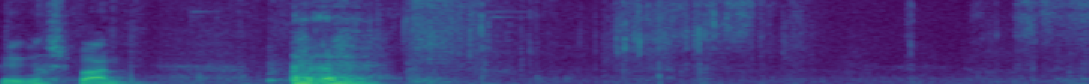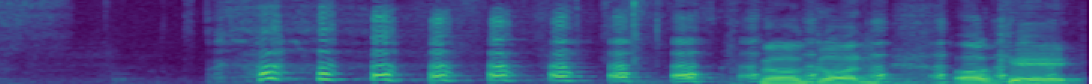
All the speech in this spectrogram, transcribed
bin gespannt. Oh Gott, okay,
